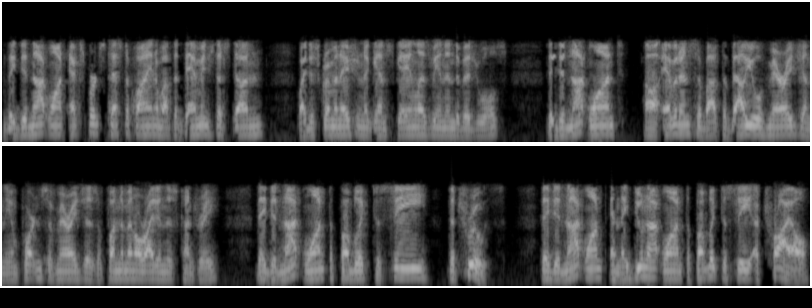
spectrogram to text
They did not want experts testifying about the damage that's done by discrimination against gay and lesbian individuals. They did not want uh, evidence about the value of marriage and the importance of marriage as a fundamental right in this country. They did not want the public to see the truth. They did not want, and they do not want the public to see a trial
